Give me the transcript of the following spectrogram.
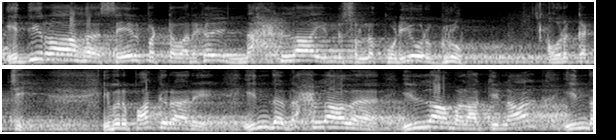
எதிராக செயல்பட்டவர்கள் நஹ்லா என்று சொல்லக்கூடிய ஒரு குரூப் ஒரு கட்சி. இவர் பார்க்குறாரு இந்த நஹ்லாவை இல்லாமலாக்கினால் இந்த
